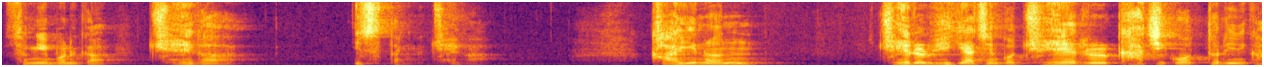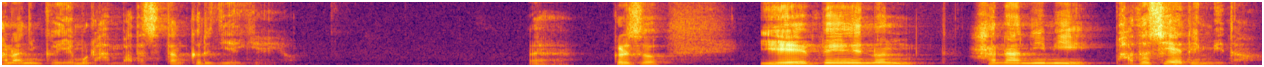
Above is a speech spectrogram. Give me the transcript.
성경 보니까 죄가 있었다는 거예요. 죄가. 가인은 죄를 회개하지 않고 죄를 가지고 드리니까 하나님 그 예물을 안 받았었다는 그런 얘기예요. 예. 그래서 예배는 하나님이 받으셔야 됩니다.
